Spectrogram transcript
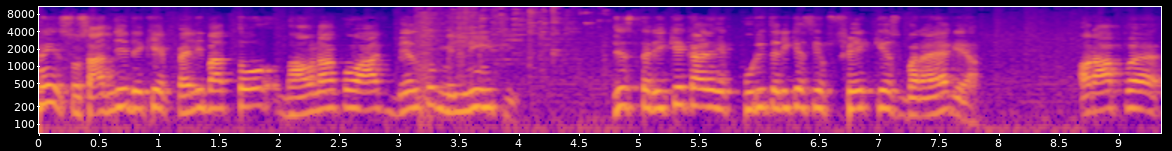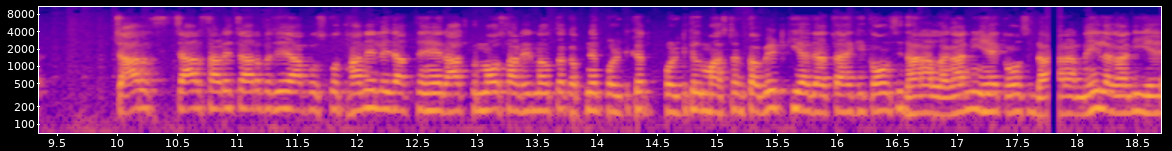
नहीं, सुशांत जी, देखिए, पहली बात तो भावना को आज बेल तो मिलनी ही थी। जिस तरीके का एक पूरी तरीके से फेक केस बनाया गया, और आप चार चार, साढ़े चार बजे आप उसको थाने ले जाते हैं, रात को नौ, साढ़े नौ तक अपने पॉलिटिकल पॉलिटिकल मास्टर का वेट किया जाता है कि कौन सी धारा लगानी है, कौन सी धारा नहीं लगानी है।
